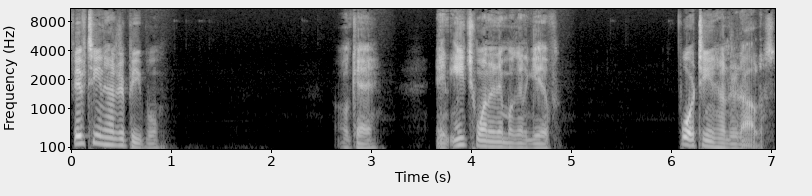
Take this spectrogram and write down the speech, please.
1500 people. Okay. And each one of them are going to give $1,400.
